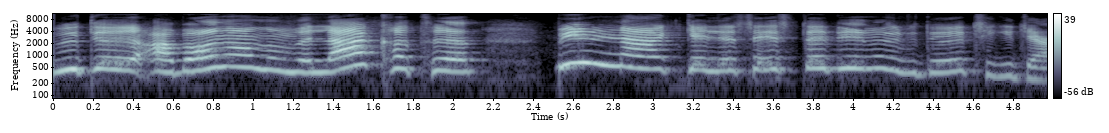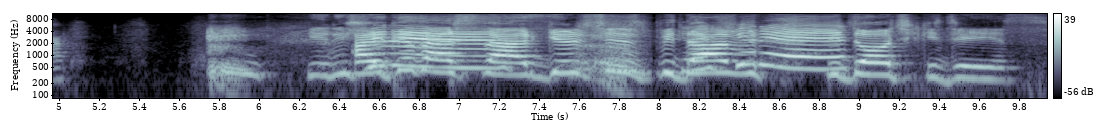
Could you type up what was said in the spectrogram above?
videoya abone olun ve like atın. Bin like gelirse istediğiniz videoyu çekeceğim. Görüşürüz. Arkadaşlar görüşürüz. Bir daha bir Görüşürüz. video çekeceğiz.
